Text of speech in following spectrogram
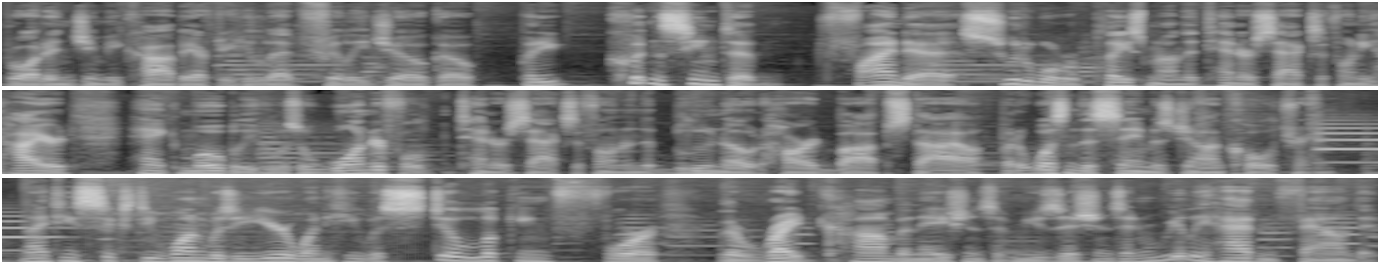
brought in Jimmy Cobb after he let Philly Joe go, but he couldn't seem to find a suitable replacement on the tenor saxophone. He hired Hank Mobley, who was a wonderful tenor saxophone in the blue note hard bop style, but it wasn't the same as John Coltrane. 1961 was a year when he was still looking for the right combinations of musicians and really hadn't found it.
